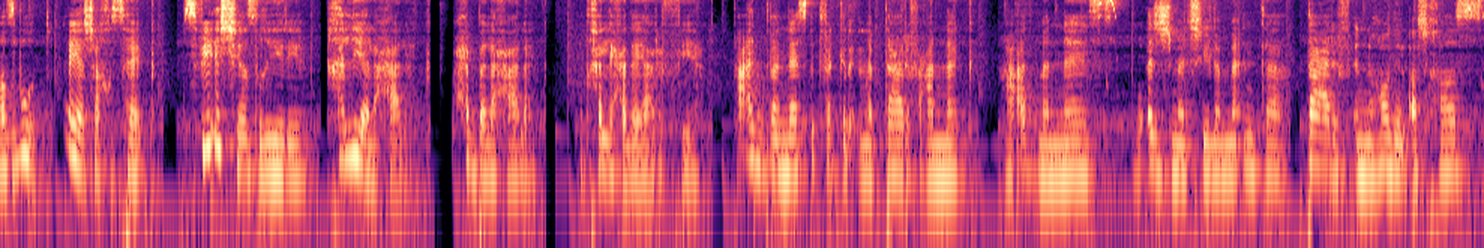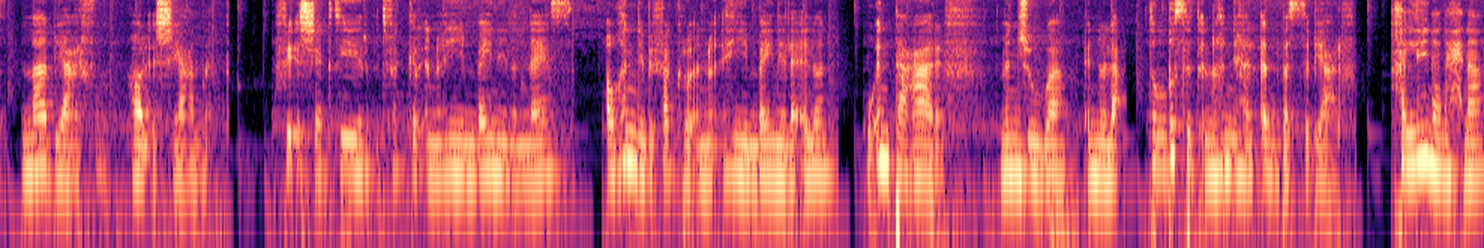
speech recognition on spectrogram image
مزبوط أي شخص هيك. بس في إشياء صغيرة خليها لحالك. حبها لحالك. ما تخلي حدا يعرف فيها. عقد ما الناس بتفكر إنها بتعرف عنك عقد ما الناس وأجمل شيء لما أنت تعرف إنه هول الأشخاص ما بيعرفوا هول الاشياء عنك. وفي إشياء كتير بتفكر إنه هي مبينة للناس أو هن بفكروا إنه هي مبينة لإلن وأنت عارف من جوا إنه لأ. تنبسط إنه هن هالقد بس بيعرفوا. خلينا نحن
